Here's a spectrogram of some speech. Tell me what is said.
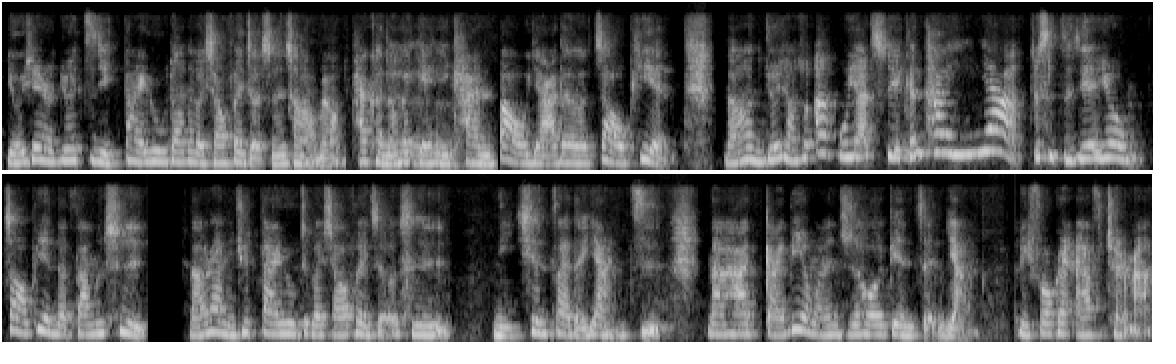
有一些人就会自己带入到那个消费者身上，有没有？他可能会给你看龅牙的照片，然后你就想说啊，我牙齿也跟他一样，就是直接用照片的方式，然后让你去带入这个消费者是你现在的样子。那他改变完之后会变怎样？Before and After 嘛，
